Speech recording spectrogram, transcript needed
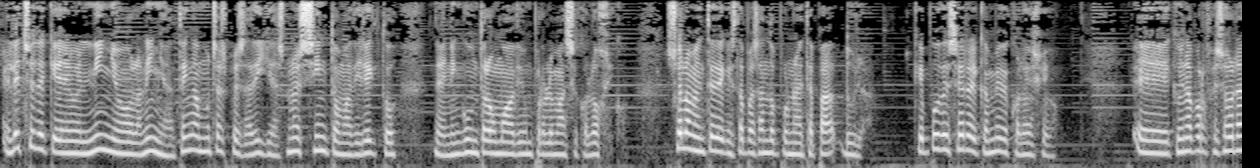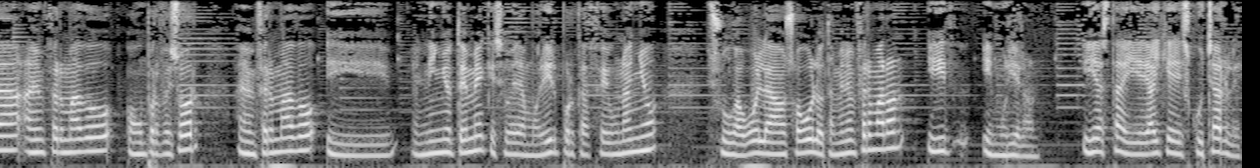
El hecho de que el niño o la niña tenga muchas pesadillas no es síntoma directo de ningún trauma o de un problema psicológico, solamente de que está pasando por una etapa dura, que puede ser el cambio de colegio, eh, que una profesora ha enfermado o un profesor ha enfermado y el niño teme que se vaya a morir porque hace un año su abuela o su abuelo también enfermaron y, y murieron. Y ya está, y hay que escucharle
